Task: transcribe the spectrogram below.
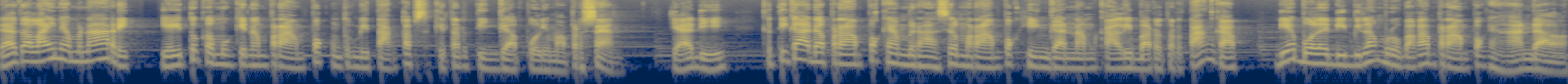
Data lain yang menarik yaitu kemungkinan perampok untuk ditangkap sekitar 35%. Jadi, ketika ada perampok yang berhasil merampok hingga enam kali baru tertangkap, dia boleh dibilang merupakan perampok yang handal.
